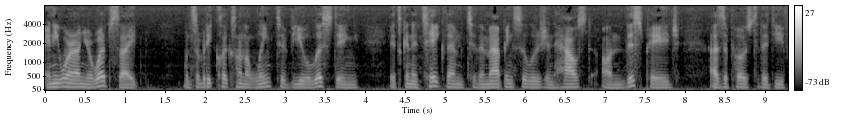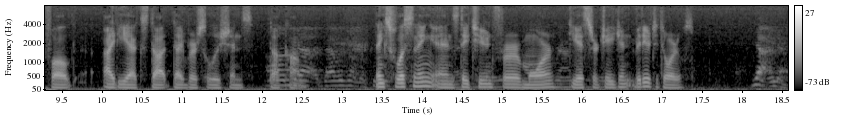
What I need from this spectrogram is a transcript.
anywhere on your website, when somebody clicks on a link to view a listing, it's going to take them to the mapping solution housed on this page as opposed to the default idx.diversesolutions.com. Thanks for listening and stay tuned for more DS Search Agent video tutorials. Yeah, I know.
